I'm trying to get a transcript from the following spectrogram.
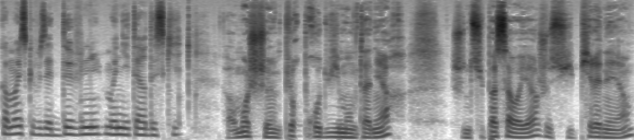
Comment est-ce que vous êtes devenu moniteur de ski? Alors moi je suis un pur produit montagnard, je ne suis pas savoyard, je suis pyrénéen.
